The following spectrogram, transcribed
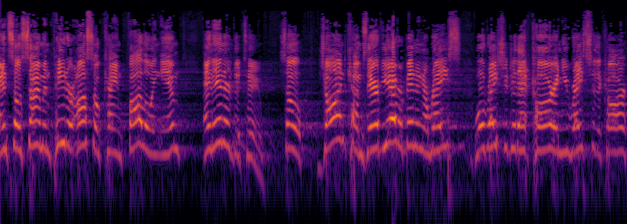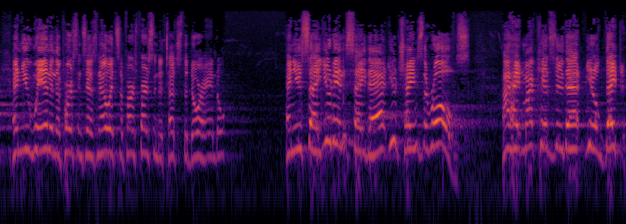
And so Simon Peter also came following him and entered the tomb. So John comes there. Have you ever been in a race? We'll race you to that car and you race to the car and you win and the person says, no, it's the first person to touch the door handle. And you say, you didn't say that. You changed the rules. I hate my kids do that. You know, they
